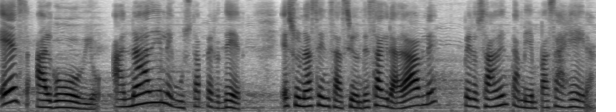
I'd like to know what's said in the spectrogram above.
es algo obvio. A nadie le gusta perder. Es una sensación desagradable, pero saben también pasajera,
